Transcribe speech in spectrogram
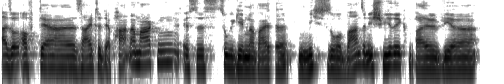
Also auf der Seite der Partnermarken ist es zugegebenerweise nicht so wahnsinnig schwierig, weil wir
